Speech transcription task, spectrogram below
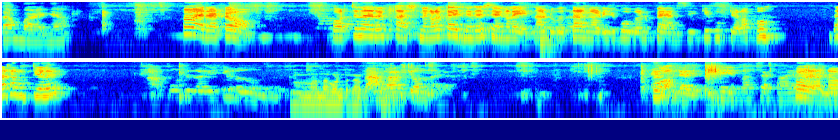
തമ്പഴങ്ങ ഇപ്പൊ വരാട്ടോ. കുറച്ചു നേരം കഷ്ണങ്ങളൊക്കെ അരിഞ്ഞ ശേഷം ഞങ്ങളെ നടുവത്ത് അങ്ങാടിയിൽ പോകാണ്. ഫാൻസിക്ക് കുട്ടികളപ്പോ. ഇതാട്ടോ കുട്ടികൾ. പോരാട്ടോ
